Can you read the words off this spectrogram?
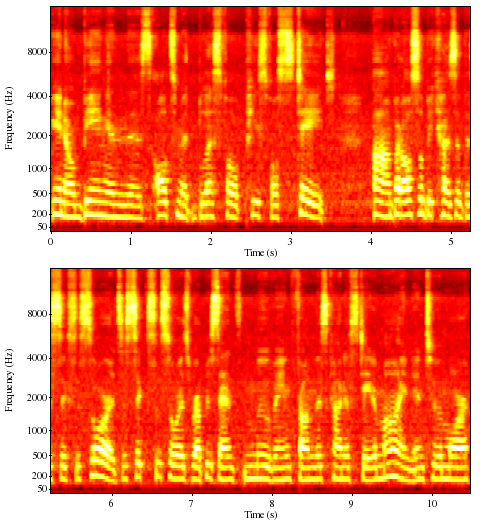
you know, being in this ultimate blissful, peaceful state, uh, but also because of the Six of Swords. The Six of Swords represents moving from this kind of state of mind into a more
